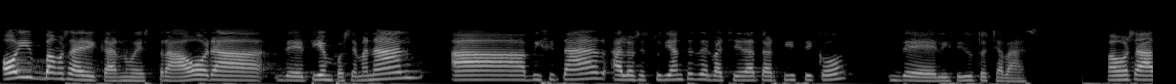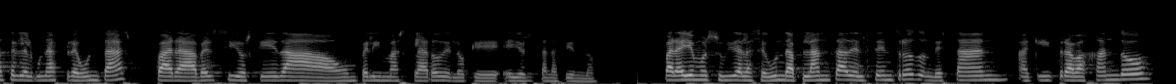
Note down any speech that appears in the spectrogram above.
Hoy vamos a dedicar nuestra hora de tiempo semanal a visitar a los estudiantes del bachillerato artístico del Instituto Chabás. Vamos a hacerle algunas preguntas para ver si os queda un pelín más claro de lo que ellos están haciendo. Para ello hemos subido a la segunda planta del centro donde están aquí trabajando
